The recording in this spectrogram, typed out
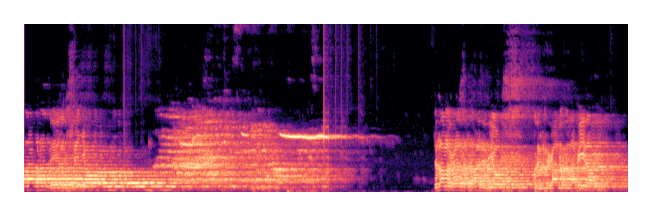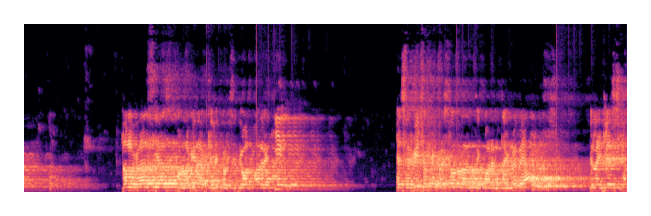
Palabra del Señor. Le damos gracias al Padre Dios por el regalo de la vida. Damos gracias por la vida que le concedió al Padre Gil, el servicio que prestó durante 49 años en la iglesia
